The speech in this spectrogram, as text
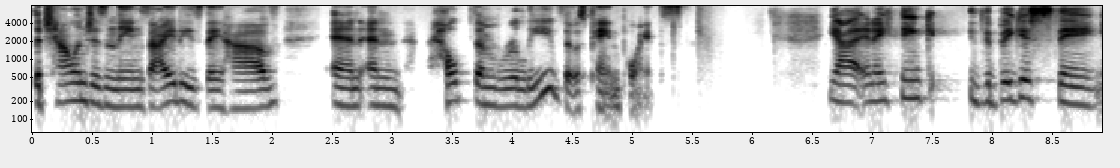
the challenges and the anxieties they have and and help them relieve those pain points. Yeah, and I think the biggest thing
